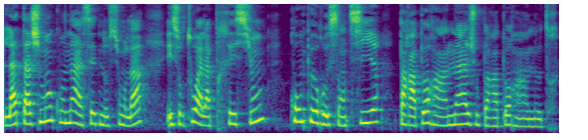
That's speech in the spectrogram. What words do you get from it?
l'attachement qu'on a à cette notion-là et surtout à la pression qu'on peut ressentir par rapport à un âge ou par rapport à un autre.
